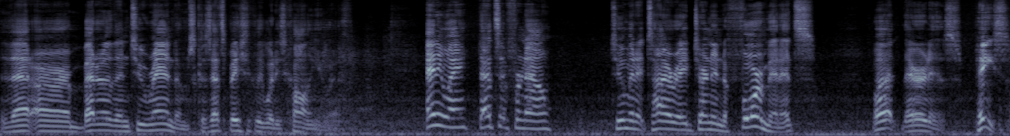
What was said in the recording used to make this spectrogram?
that are better than two randoms, because that's basically what he's calling you with. Anyway, that's it for now. Two minute tirade turned into four minutes, but there it is. Peace.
